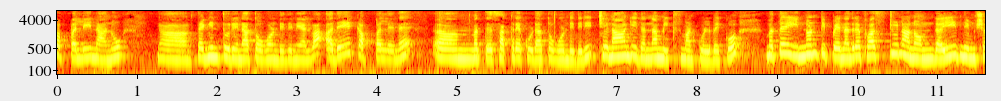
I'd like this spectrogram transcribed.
ಕಪ್ಪಲ್ಲಿ ನಾನು ತೆಂಗಿನ ತುರಿನ ತಗೊಂಡಿದ್ದೀನಿ ಅಲ್ವಾ? ಅದೇ ಕಪ್ಪಲ್ಲೇನೆ ಆ, ಮತ್ತೆ ಸಕ್ಕರೆ ಕೂಡ ತಗೊಂಡಿದ್ದೀನಿ. ಚೆನ್ನಾಗಿ ಇದನ್ನ ಮಿಕ್ಸ್ ಮಾಡ್ಕೊಳ್ಬೇಕು. ಮತ್ತೆ ಇನ್ನೊಂದು ಟಿಪ್ ಏನಂದ್ರೆ ಫಸ್ಟ್ ನಾನು ಒಂದು ಐದು ನಿಮಿಷ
